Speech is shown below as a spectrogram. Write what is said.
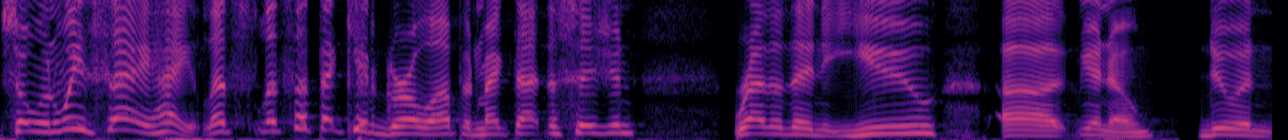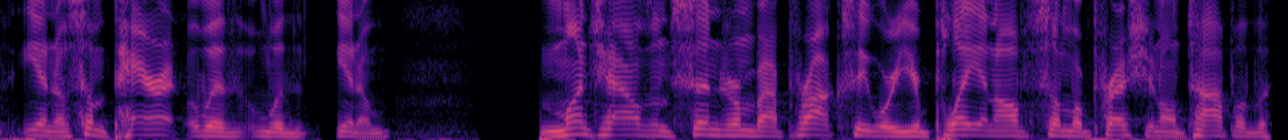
So when we say, "Hey, let's let's let that kid grow up and make that decision," rather than you, uh, you know, doing, you know, some parent with with you know Munchausen syndrome by proxy, where you're playing off some oppression on top of a,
